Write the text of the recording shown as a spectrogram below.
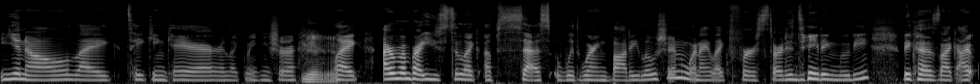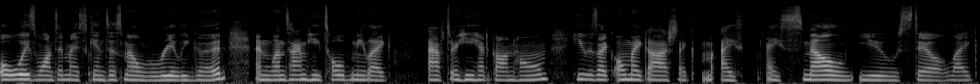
you know, like taking care, like making sure. Yeah, yeah. Like, I remember I used to like obsess with wearing body lotion when I like first started dating Moody because like I always wanted my skin to smell really good. And one time he told me, like, after he had gone home, he was like, "Oh my gosh, like I I smell you still like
